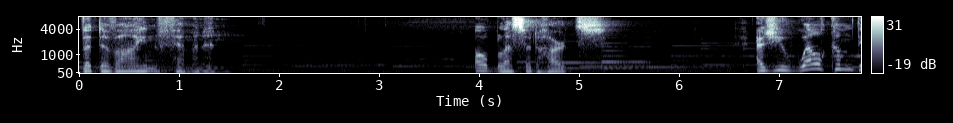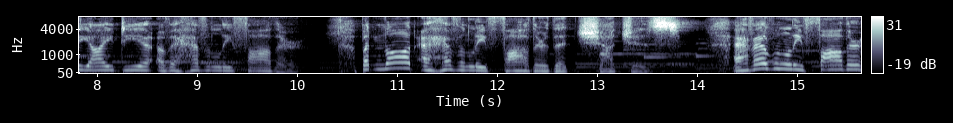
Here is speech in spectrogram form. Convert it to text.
the divine feminine. Oh, blessed hearts as you welcome the idea of a heavenly father, but not a heavenly father that judges. A heavenly father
